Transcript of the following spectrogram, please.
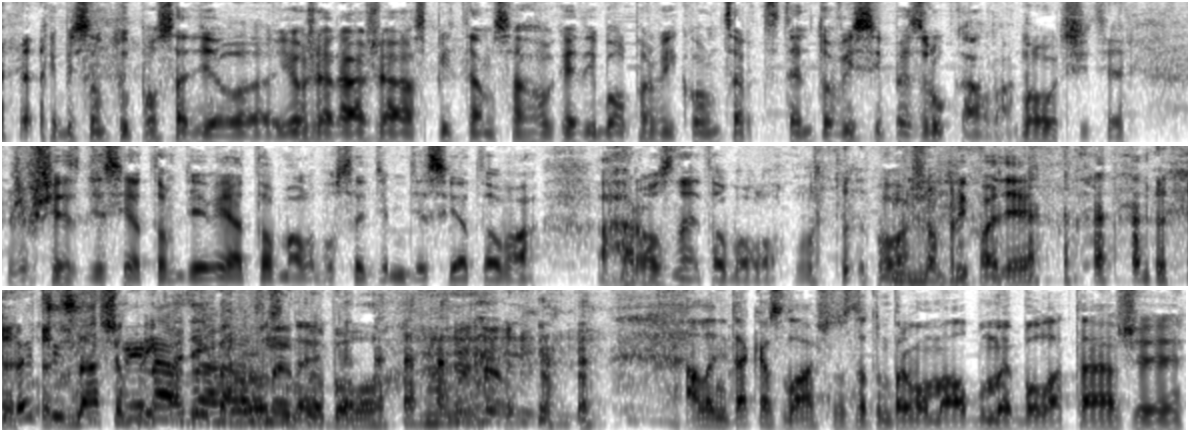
Keby som tu posadil Joža Ráža a spýtam sa ho, kedy bol prvý koncert, tento vysype z rukáva. No určite. Že v 69. alebo 70. a, a hrozné to bolo. Vo vašom prípade? v našom prípade iba hrozné hrozné. to bolo. Ale taká zvláštnosť na tom prvom albume bola tá, že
